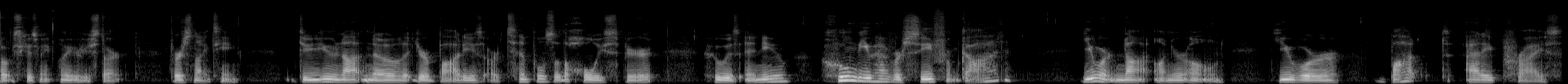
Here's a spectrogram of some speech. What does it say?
Oh, excuse me, let me restart. Verse 19. Do you not know that your bodies are temples of the Holy Spirit who is in you, whom you have received from God? You are not on your own. You were bought at a price.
